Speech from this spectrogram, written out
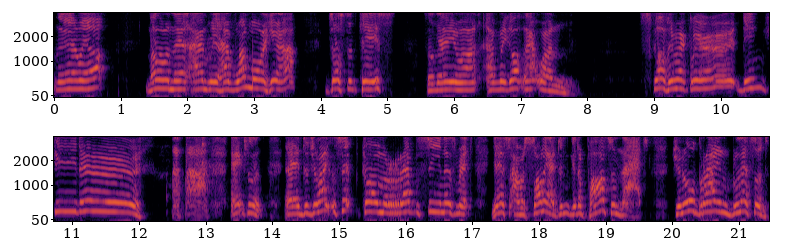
There we are. Another one there. And we have one more here, just in case. So there you are. Have we got that one? Scottie McClue, dinky doo. Excellent. Uh, did you like the sitcom Rab C. Nesbitt? Yes, I was sorry I didn't get a part in that. Do you know Brian Blessed?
